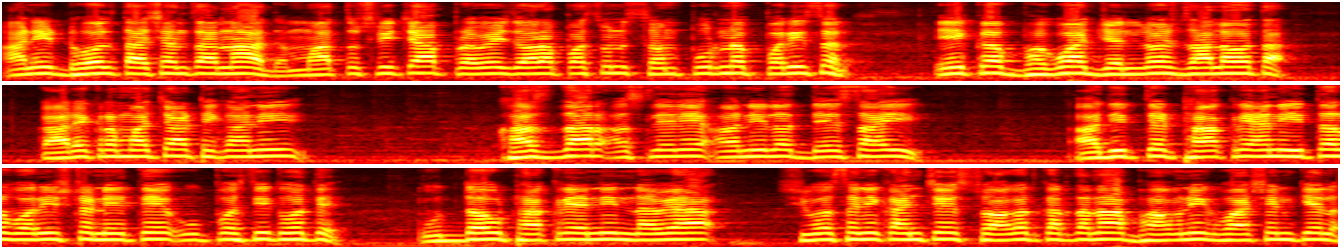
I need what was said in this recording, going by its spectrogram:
आणि ढोल ताशांचा नाद. मातोश्रीच्या प्रवेशद्वारापासून संपूर्ण परिसर एक भगवा जल्लोष झाला होता. कार्यक्रमाच्या ठिकाणी खासदार असलेले अनिल देसाई आदित्य ठाकरे आणि इतर वरिष्ठ नेते उपस्थित होते. उद्धव ठाकरे यांनी नव्या शिवसैनिकांचे स्वागत करताना भावनिक भाषण केलं.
